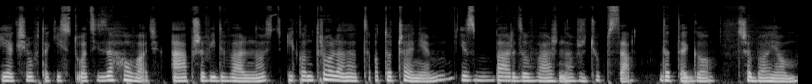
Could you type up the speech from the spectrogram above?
jak się w takiej sytuacji zachować, a przewidywalność i kontrola nad otoczeniem jest bardzo ważna w życiu psa. Dlatego trzeba ją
